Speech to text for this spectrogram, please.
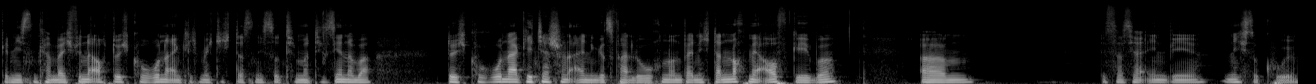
genießen kann. Weil ich finde, auch durch Corona, eigentlich möchte ich das nicht so thematisieren, aber durch Corona geht ja schon einiges verloren. Und wenn ich dann noch mehr aufgebe, ähm, ist das ja irgendwie nicht so cool.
